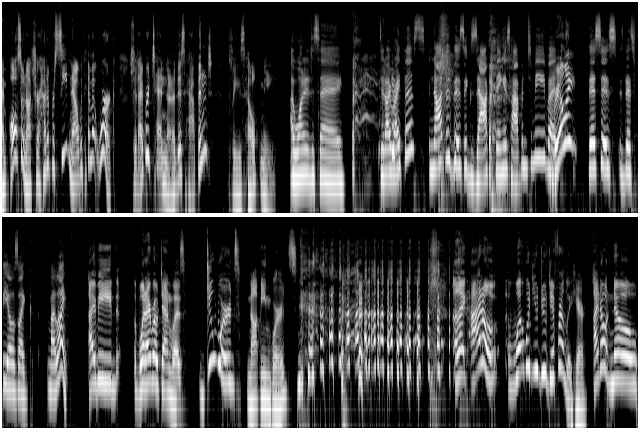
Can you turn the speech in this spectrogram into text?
I'm also not sure how to proceed now with him at work. Should I pretend none of this happened? Please help me. I wanted to say, did I write this? Not that this exact thing has happened to me, but really? this is this feels like my life. I mean, what I wrote down was do words not mean words? like, I don't, what would you do differently here? I don't know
